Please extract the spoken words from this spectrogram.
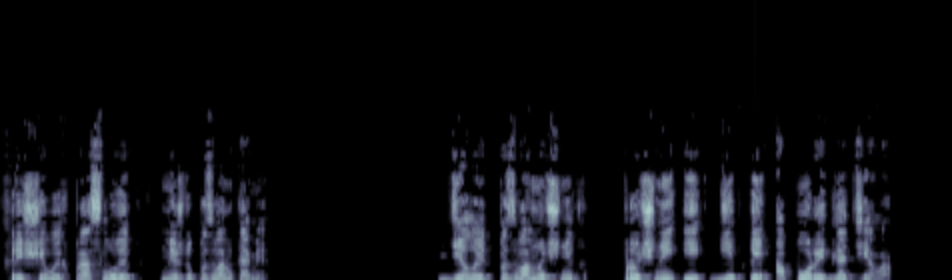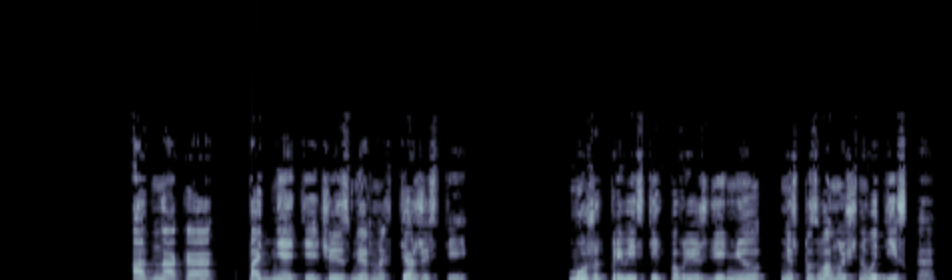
хрящевых прослоек между позвонками делает позвоночник прочной и гибкой опорой для тела. Однако поднятие чрезмерных тяжестей может привести к повреждению межпозвоночного диска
